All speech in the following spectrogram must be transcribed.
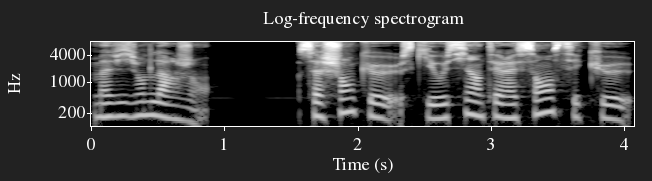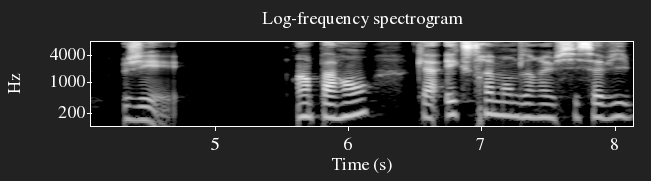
ma vision de l'argent, sachant que ce qui est aussi intéressant, c'est que j'ai un parent qui a extrêmement bien réussi sa vie,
